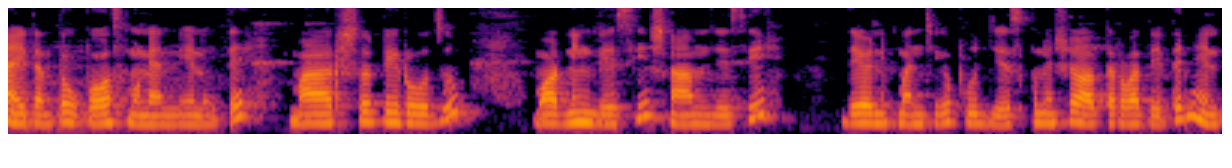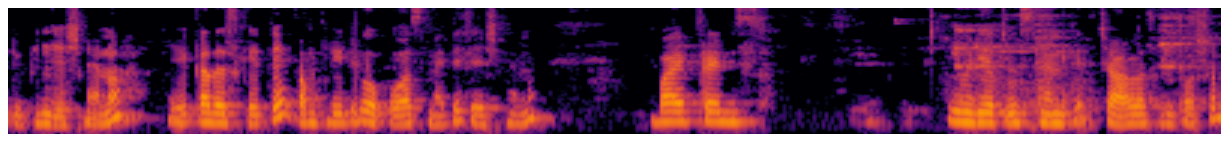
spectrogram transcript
నైట్ అంతా ఉపవాసం ఉన్నాను నేనైతే. మరుసటి రోజు మార్నింగ్ లేచి స్నానం చేసి దేవునికి మంచిగా పూజ చేసుకునేసి ఆ తర్వాత అయితే నేను టిఫిన్ చేసినాను. ఏకాదశికి అయితే కంప్లీట్గా ఉపవాసం అయితే చేసినాను. Bye friends. ఈ వీడియో చూసినందుకైతే చాలా సంతోషం.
